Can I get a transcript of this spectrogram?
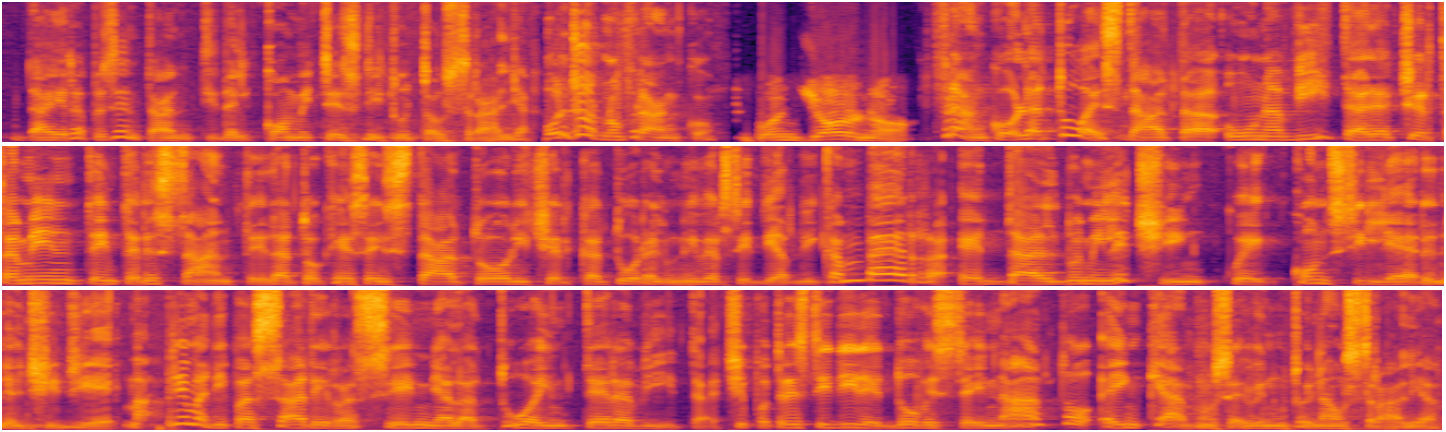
dai rappresentanti del Comites di tutta Australia. Buongiorno Franco. Buongiorno. Franco, la tua è stata una vita certamente interessante, dato che sei stato ricercatore all'Università di Canberra e dal 2005 consigliere del CGE. Ma prima di passare in rassegna la tua intera vita, ci potresti dire dove dove sei nato e in che anno sei venuto in Australia?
